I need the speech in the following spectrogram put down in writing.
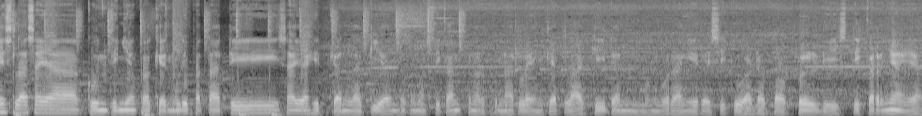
ini setelah saya gunting yang bagian melipat tadi saya hitkan lagi ya untuk memastikan benar-benar lengket lagi dan mengurangi resiko ada bubble di stikernya ya.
